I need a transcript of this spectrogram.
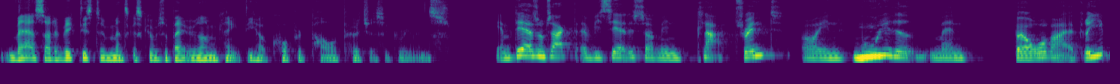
hvad er så det vigtigste, man skal skrive sig bag øret omkring de her Corporate Power Purchase Agreements? Jamen det er som sagt, at vi ser det som en klar trend og en mulighed, man bør overveje at gribe,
